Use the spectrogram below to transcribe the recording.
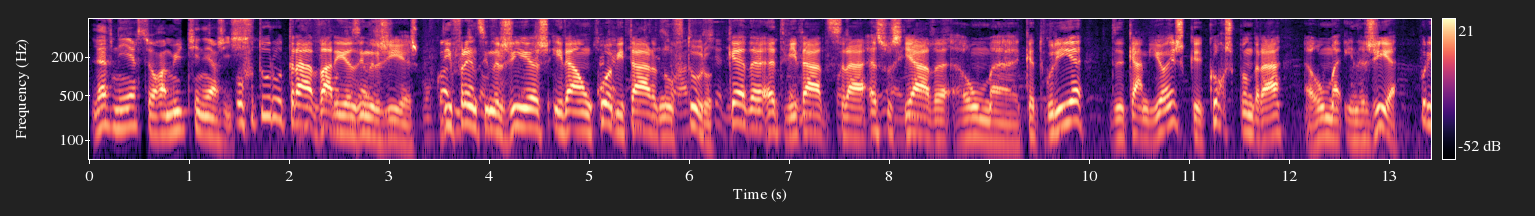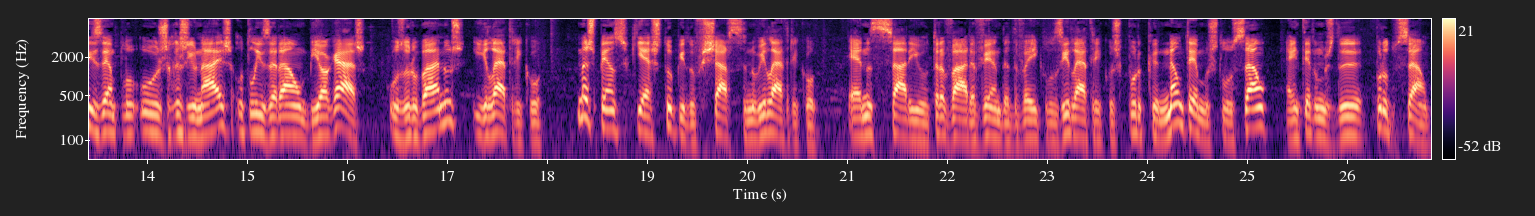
L'avenir sera multi-énergie. o futuro terá várias energias. Diferentes energias irão coabitar no futuro. Cada atividade será associada a uma categoria de caminhões que corresponderá a uma energia. Por exemplo, os regionais utilizarão biogás, os urbanos, elétrico. Mas penso que é estúpido fechar-se no elétrico. É necessário travar a venda de veículos elétricos porque não temos solução em termos de produção.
